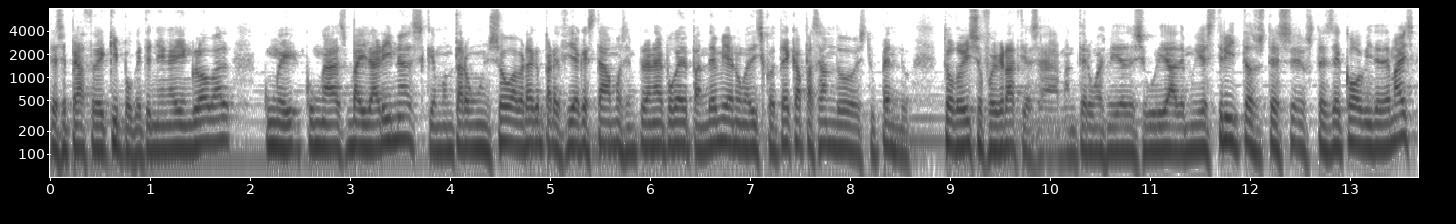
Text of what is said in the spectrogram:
dese pedazo de equipo que teñen aí en Global cun, eh, cunhas bailarinas que montaron un show, a verdade que parecía que estábamos en plena época de pandemia nunha discoteca pasando estupendo. Todo iso foi gracias a manter unhas medidas de seguridade moi estritas, os test, os test de COVID e demais,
